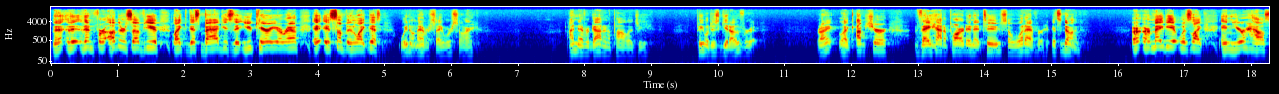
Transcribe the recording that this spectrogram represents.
Then for others of you, like this baggage that you carry around, it's something like this. We don't ever say we're sorry. I never got an apology. People just get over it right? Like, I'm sure they had a part in it too, so whatever, it's done. Or, or, maybe it was like in your house,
